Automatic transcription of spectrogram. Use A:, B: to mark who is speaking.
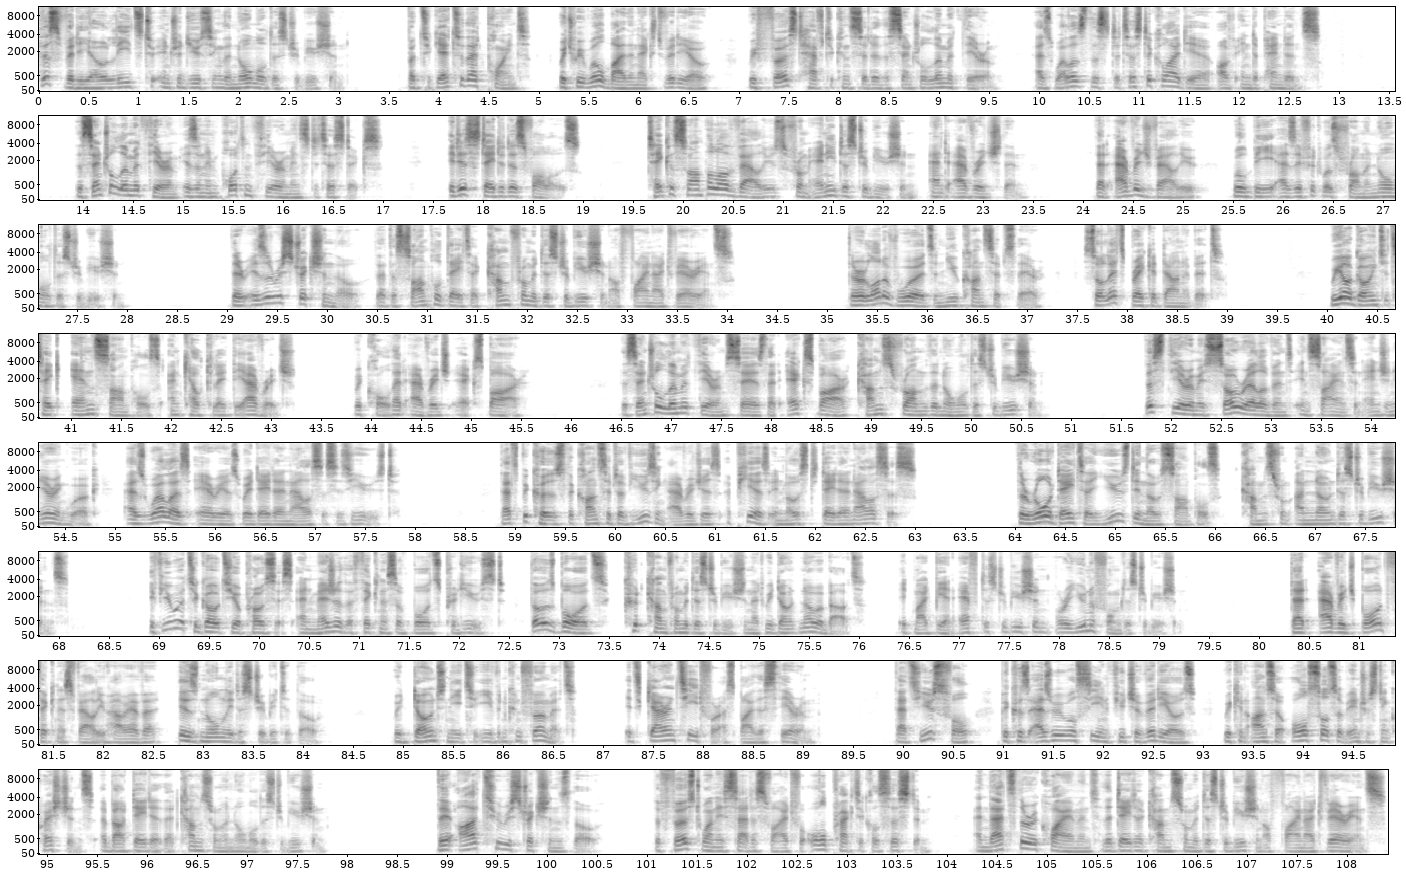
A: This video leads to introducing the normal distribution. But to get to that point, which we will by the next video, we first have to consider the central limit theorem, as well as the statistical idea of independence. The central limit theorem is an important theorem in statistics. It is stated as follows. Take a sample of values from any distribution and average them. That average value will be as if it was from a normal distribution. There is a restriction, though, that the sample data come from a distribution of finite variance. There are a lot of words and new concepts there, so let's break it down a bit. We are going to take n samples and calculate the average. We call that average x bar. The central limit theorem says that x bar comes from the normal distribution. This theorem is so relevant in science and engineering work, as well as areas where data analysis is used. That's because the concept of using averages appears in most data analysis. The raw data used in those samples comes from unknown distributions. If you were to go to your process and measure the thickness of boards produced, those boards could come from a distribution that we don't know about. It might be an F distribution or a uniform distribution. That average board thickness value, however, is normally distributed though. We don't need to even confirm it. It's guaranteed for us by this theorem. That's useful because as we will see in future videos, we can answer all sorts of interesting questions about data that comes from a normal distribution. There are two restrictions though. The first one is satisfied for all practical system, and that's the requirement the data comes from a distribution of finite variance.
